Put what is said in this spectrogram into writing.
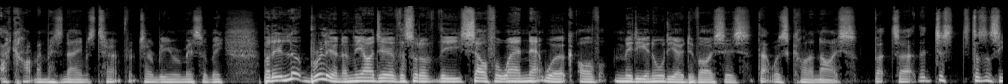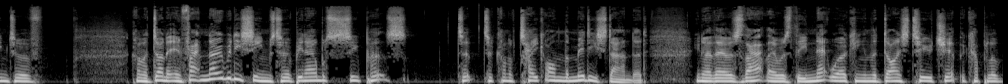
I can't remember his name. It's ter- terribly remiss of me, but it looked brilliant, and the idea of the sort of the self-aware network of MIDI and audio devices that was kind of nice. But uh, it just doesn't seem to have kind of done it. In fact, nobody seems to have been able to super. To, to kind of take on the MIDI standard, you know, there was that. There was the networking in the Dice Two chip a couple of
